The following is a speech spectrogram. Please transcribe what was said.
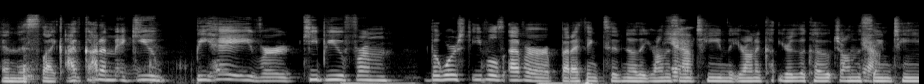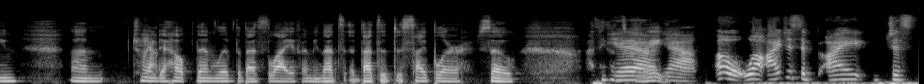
and this like I've got to make you behave or keep you from the worst evils ever. But I think to know that you're on the yeah. same team, that you're on a you're the coach on the yeah. same team, um, trying yeah. to help them live the best life. I mean, that's that's a discipler. So I think that's yeah, great. Yeah. Oh well, I just I just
